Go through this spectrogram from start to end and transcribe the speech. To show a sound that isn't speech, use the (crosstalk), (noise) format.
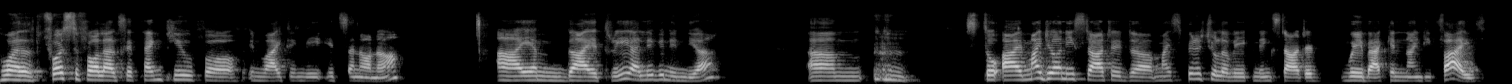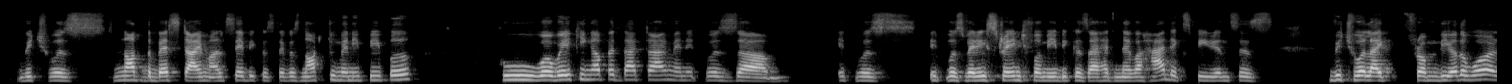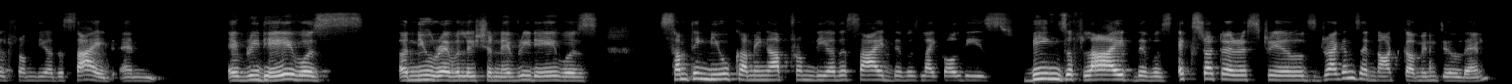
well. First of all, I'll say thank you for inviting me. It's an honor. I am Gayatri. I live in India. Um, (clears throat) so I my journey started. Uh, my spiritual awakening started way back in '95, which was not the best time, I'll say, because there was not too many people who were waking up at that time, and it was um, it was it was very strange for me because I had never had experiences which were like from the other world, from the other side. And every day was a new revelation. Every day was something new coming up from the other side. There was like all these beings of light, there was extraterrestrials, dragons had not come until then.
